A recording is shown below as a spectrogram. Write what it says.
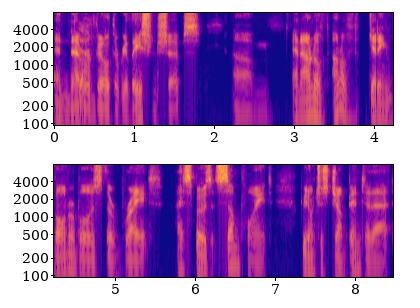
and never yeah. build the relationships. Um, and I don't know. I don't know if getting vulnerable is the right. I suppose at some point we don't just jump into that,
